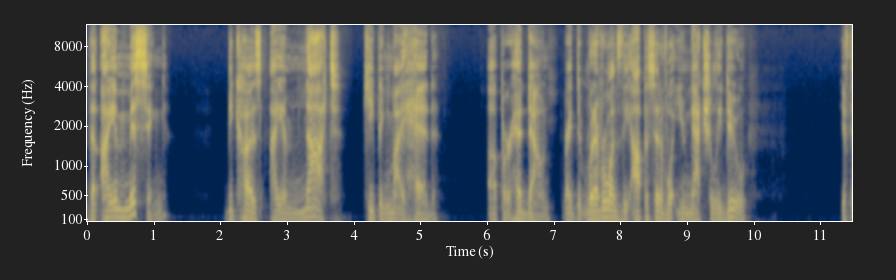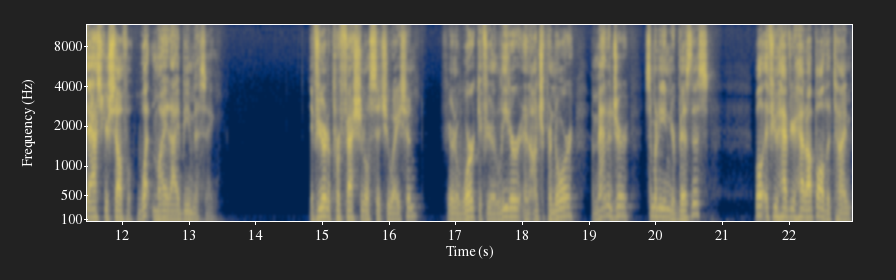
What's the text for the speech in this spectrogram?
that I am missing because I am not keeping my head up or head down, right? Whatever one's the opposite of what you naturally do. You have to ask yourself, what might I be missing? If you're in a professional situation, if you're in a work, if you're a leader, an entrepreneur, a manager, somebody in your business, well, if you have your head up all the time,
